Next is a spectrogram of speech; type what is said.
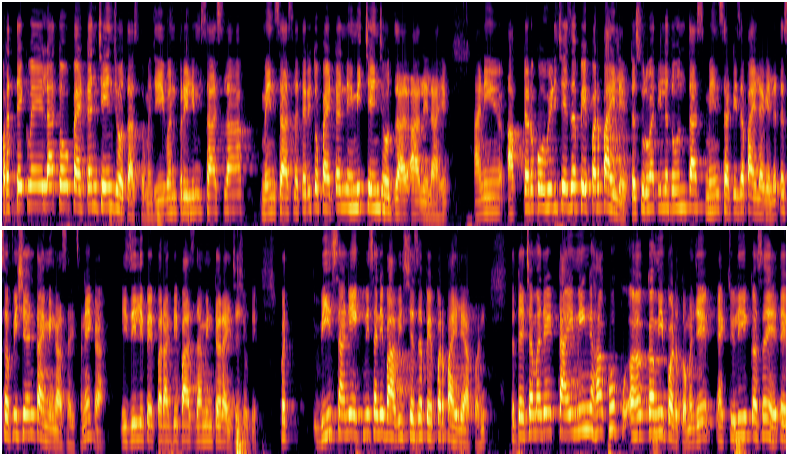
प्रत्येक वेळेला तो पॅटर्न चेंज होत असतो. म्हणजे इव्हन प्रिलिम्सचा असला मेन्सचा असला तरी तो पॅटर्न नेहमी चेंज होत जा आलेला आहे. आणि आफ्टर कोविडचे जर पेपर पाहिले तर सुरुवातीला दोन तास मेन्ससाठी जर पाहिलं गेलं तर सफिशियंट टायमिंग असायचं नाही का? इझिली पेपर अगदी पाच दहा मिनिटं राहायचे शेवटी. पण वीस आणि एकवीस आणि बावीसचे जर पेपर पाहिले आपण तर त्याच्यामध्ये टायमिंग हा खूप कमी पडतो. म्हणजे ऍक्च्युली कसं आहे ते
